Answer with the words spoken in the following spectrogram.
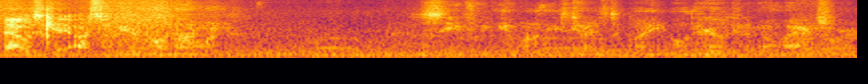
That was chaos. So here, go another one. Let's see if we can get one of these guys to bite. Oh, they're looking at my wax worm.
